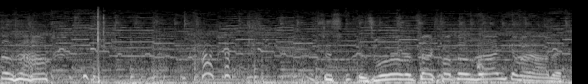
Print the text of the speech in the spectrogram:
To znám. Zvolil docela špatnou zbraň, kamaráde.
